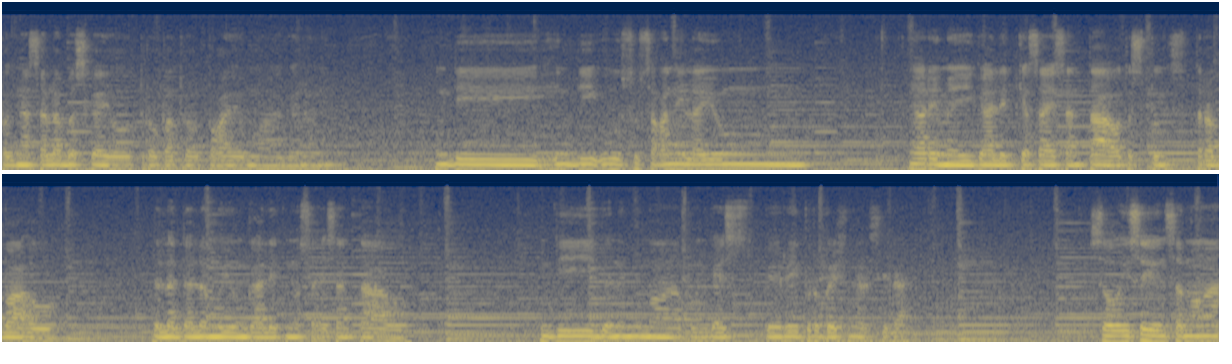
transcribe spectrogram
Pag nasa labas kayo tropa tropa kayo mga ganun. Hindi hindi uso sa kanila yung Ngari may galit ka sa isang tao tapos pag sa trabaho dala-dala mo yung galit mo sa isang tao hindi ganun yung mga hapon guys very professional sila. So isa yun sa mga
